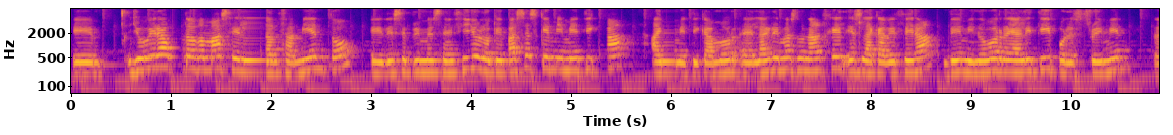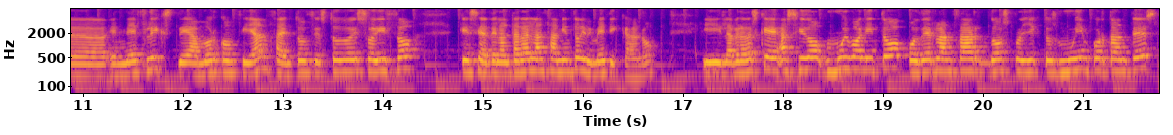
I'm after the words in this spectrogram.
Eh, yo hubiera optado más el lanzamiento eh, de ese primer sencillo. Lo que pasa es que Mimética, ay, Mimética Amor, eh, Lágrimas de un Ángel es la cabecera de mi nuevo reality por streaming en Netflix de Amor Confianza. Entonces todo eso hizo que se adelantara el lanzamiento de Mimética, ¿no? Y la verdad es que ha sido muy bonito poder lanzar dos proyectos muy importantes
